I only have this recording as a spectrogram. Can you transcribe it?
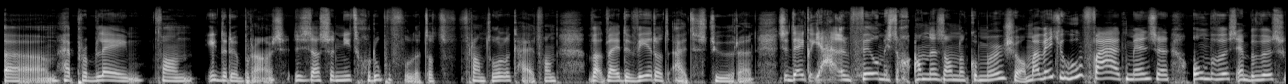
ehm, het probleem van iedere branche. Dus dat ze niet geroepen voelen tot verantwoordelijkheid van wat wij de wereld uit te sturen. Ze denken, ja, een film is toch anders dan een commercial. Maar weet je hoe vaak mensen onbewust en bewust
